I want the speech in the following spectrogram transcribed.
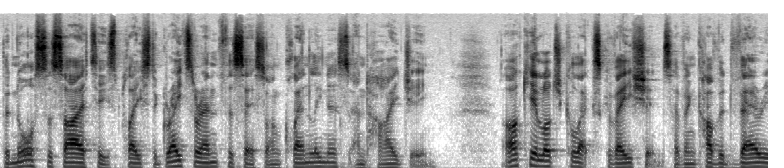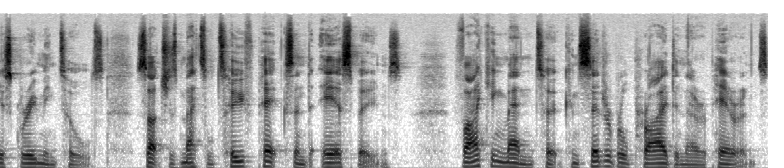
the Norse societies placed a greater emphasis on cleanliness and hygiene. Archaeological excavations have uncovered various grooming tools, such as metal toothpicks and ear spoons. Viking men took considerable pride in their appearance,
